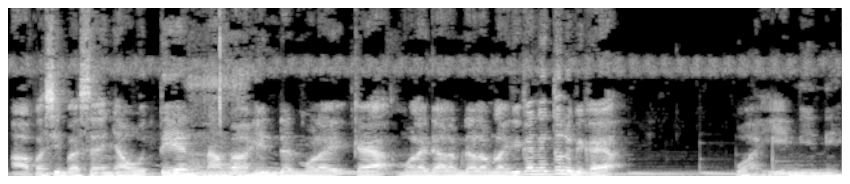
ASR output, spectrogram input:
apa sih bahasanya nyautin nambahin dan mulai kayak mulai dalam-dalam lagi. Kan itu lebih kayak wah ini nih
